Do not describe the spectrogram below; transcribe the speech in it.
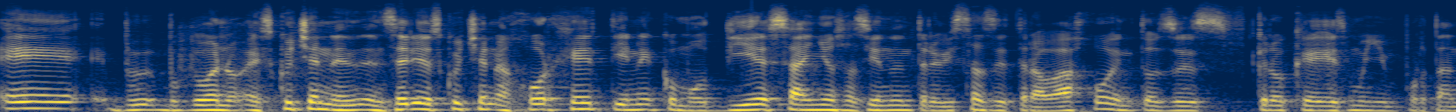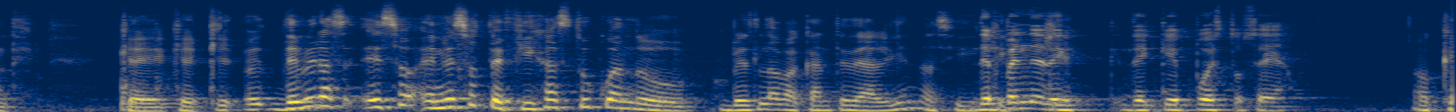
Eh, bu- bu- bueno, escuchen, en, serio, escuchen a Jorge, tiene como 10 años haciendo entrevistas de trabajo, entonces creo que es muy importante. Que, que- que- de veras, eso, ¿en eso te fijas tú cuando ves la vacante de alguien? Así Depende que- de, de qué puesto sea. Ok,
